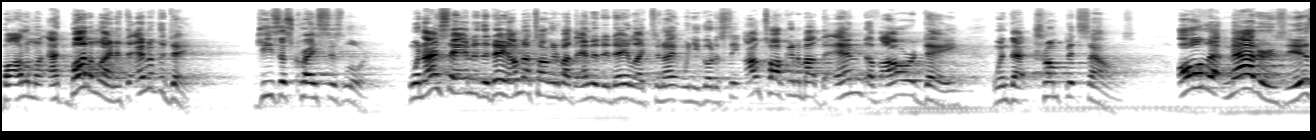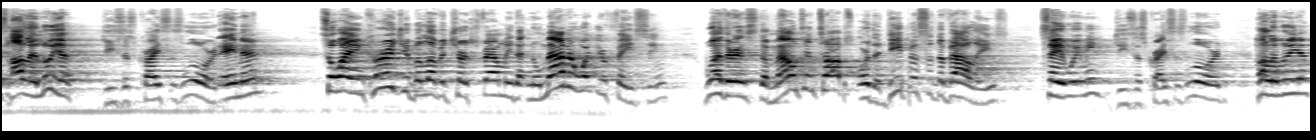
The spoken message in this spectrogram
bottom at bottom line, at the end of the day, Jesus Christ is Lord. When I say end of the day, I'm not talking about the end of the day like tonight when you go to sleep. I'm talking about the end of our day when that trumpet sounds. All that matters is, hallelujah, Jesus Christ is Lord. Amen. So I encourage you, beloved church family, that no matter what you're facing, whether it's the mountaintops or the deepest of the valleys, say it with me Jesus Christ is Lord. Hallelujah.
